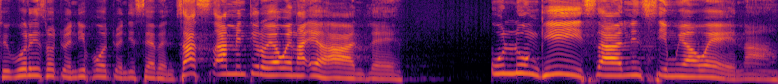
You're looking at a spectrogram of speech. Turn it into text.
swivuriso 24:27 sasa mintirho ya wena ehandle u lunghisa ni nsimu ya wena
